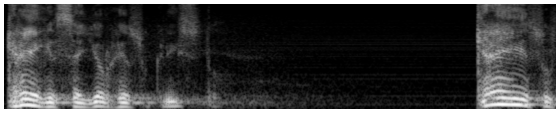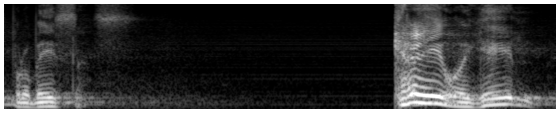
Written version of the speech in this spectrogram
Cree en el Señor Jesucristo. Cree en sus promesas. Creo en Él.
